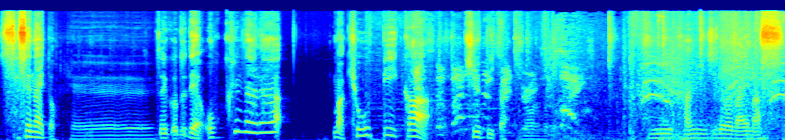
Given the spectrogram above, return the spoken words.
させないと。ということで置くならまあ強 P か中 P と。いう感じでございます。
